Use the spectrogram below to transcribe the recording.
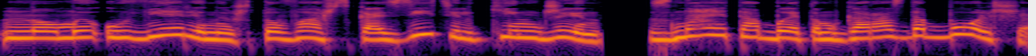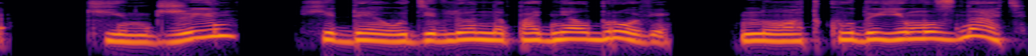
«Но мы уверены, что ваш сказитель Кинджин знает об этом гораздо больше». «Кинджин?» — Хидео удивленно поднял брови. «Но откуда ему знать?»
